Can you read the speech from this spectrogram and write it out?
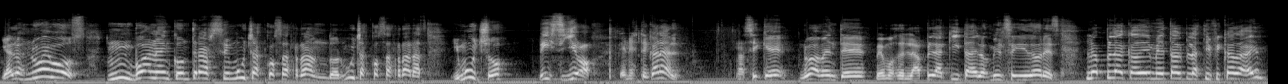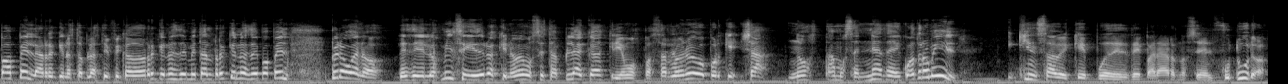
y a los nuevos. Mm, van a encontrarse muchas cosas random, muchas cosas raras y mucho vicio en este canal. Así que, nuevamente, vemos la plaquita de los mil seguidores. La placa de metal plastificada en papel. La re que no está plastificada, re que no es de metal, re que no es de papel. Pero bueno, desde los mil seguidores que no vemos esta placa, queríamos pasarlo de nuevo porque ya no estamos en nada de 4000. Y quién sabe qué puede depararnos en el futuro.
